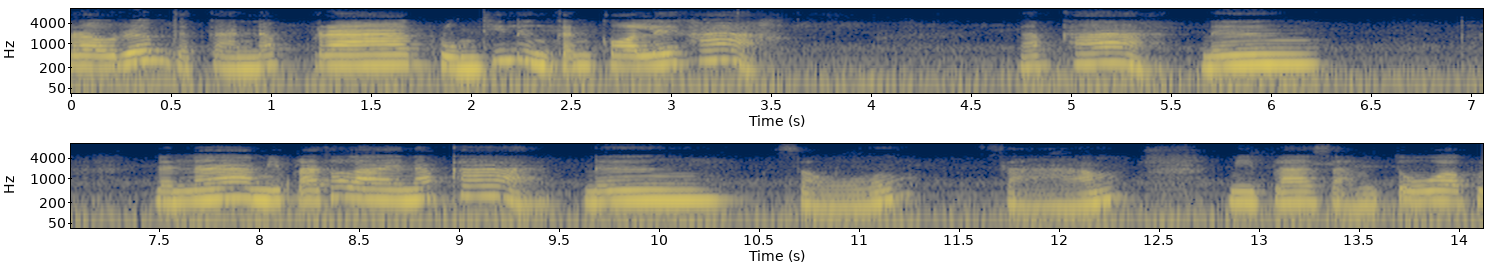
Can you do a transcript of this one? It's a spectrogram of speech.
เราเริ่มจากการนับปลากลุ่มที่หนึ่งกันก่อนเลยค่ะ นับค่ะหนึ่งด้านหน้ามีปลาเท่าไหร่นับค่ะหนึ่งสองสามมีปลาสามตัวครู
